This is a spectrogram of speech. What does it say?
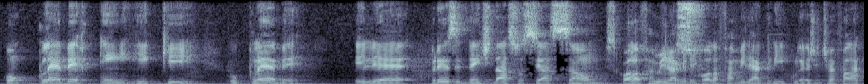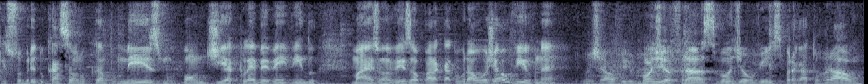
com Kleber Henrique. O Kleber, ele é presidente da Associação Escola Família Agrícola. Escola Família Agrícola. E a gente vai falar aqui sobre educação no campo mesmo. Bom dia, Kleber, bem-vindo mais uma vez ao Paracatu Rural. Hoje é ao vivo, né? Hoje é ao vivo. Bom dia, França. Bom dia, ouvintes Paracatu Rural.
